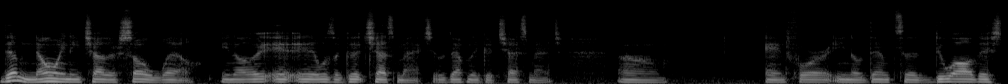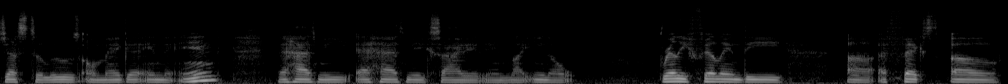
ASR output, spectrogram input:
them knowing each other so well. You know, it, it was a good chess match. It was definitely a good chess match. Um, and for you know them to do all this just to lose Omega in the end, it has me it has me excited and like you know really feeling the uh, effects of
